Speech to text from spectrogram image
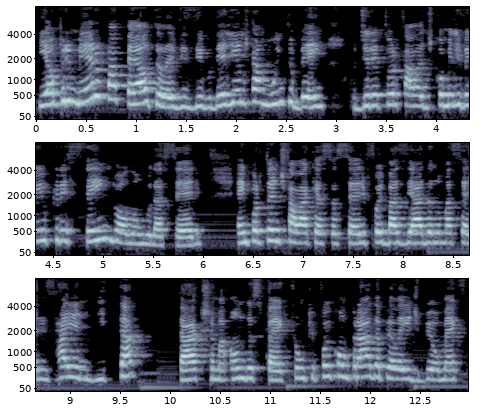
e é o primeiro papel televisivo dele, e ele tá muito bem. O diretor fala de como ele veio crescendo ao longo da série. É importante falar que essa série foi baseada numa série israelita tá? Que chama On the Spectrum, que foi comprada pela HBO Max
